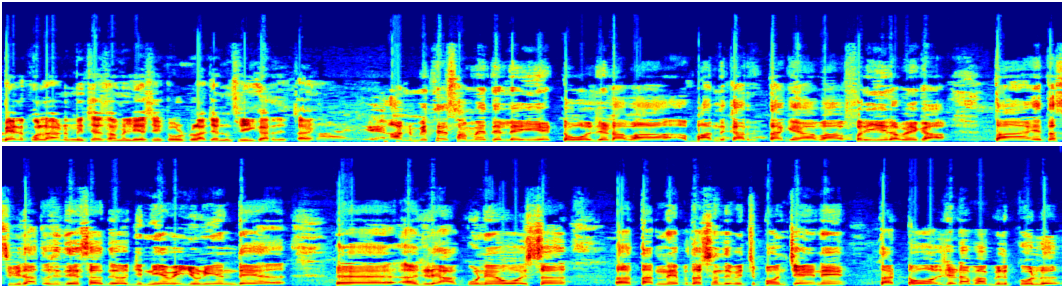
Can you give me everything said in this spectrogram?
ਬਿਲਕੁਲ ਅਣਮਿੱਥੇ ਸਮੇਂ ਲਈ ਅਸੀਂ ਟੋਲ ਪਲਾਜ਼ਾ ਨੂੰ ਫ੍ਰੀ ਕਰ ਦਿੱਤਾ ਹੈ। ਤਾਂ ਇਹ ਅਨਮਿੱਥੇ ਸਮੇਂ ਦੇ ਲਈ ਇਹ ਟੋਲ ਜਿਹੜਾ ਵਾ ਬੰਦ ਕਰ ਦਿੱਤਾ ਗਿਆ ਵਾ ਫ੍ਰੀ ਰਹੇਗਾ। ਤਾਂ ਇਹ ਤਸਵੀਰਾਂ ਤੁਸੀਂ ਦੇਖ ਸਕਦੇ ਹੋ ਜਿੰਨੀਆਂ ਵੀ ਯੂਨੀਅਨ ਦੇ ਅ, ਜਿਹੜੇ ਆਗੂ ਨੇ ਉਹ ਇਸ ਅ, ਧਰਨੇ ਪ੍ਰਦਰਸ਼ਨ ਦੇ ਵਿੱਚ ਪਹੁੰਚੇ ਨੇ। ਤਾਂ ਟੋਲ ਜਿਹੜਾ ਵਾ ਬਿਲਕੁਲ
